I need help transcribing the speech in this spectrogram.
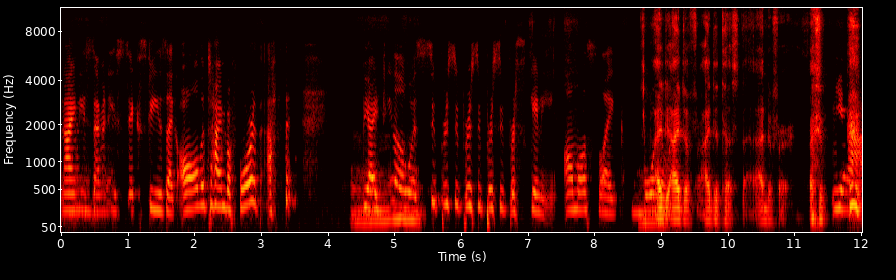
90s 70s 60s like all the time before that the ideal was super super super super skinny almost like I. I, def- I detest that. I defer. Yeah,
